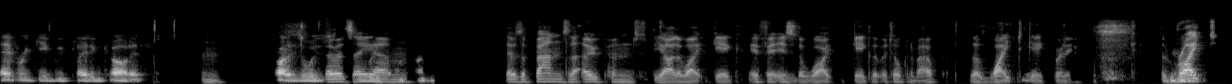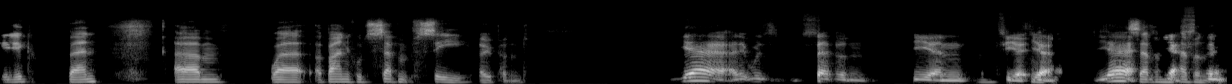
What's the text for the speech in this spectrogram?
every gig we've played in Cardiff. Mm. Cardiff's always. There was a, um. There was a band that opened the Isle of Wight gig, if it is the white gig that we're talking about. The white gig, brilliant. The right gig, Ben, um, where a band called Seventh Sea opened. Yeah, and it was seven E N T A. Yeah. Yeah, yeah. Seven yes, Heaven.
